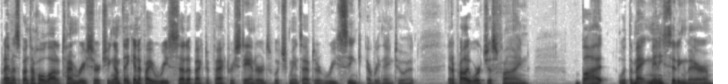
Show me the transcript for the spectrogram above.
But I haven't spent a whole lot of time researching. I'm thinking if I reset it back to factory standards, which means I have to resync everything to it, it'll probably work just fine. But with the Mac Mini sitting there,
